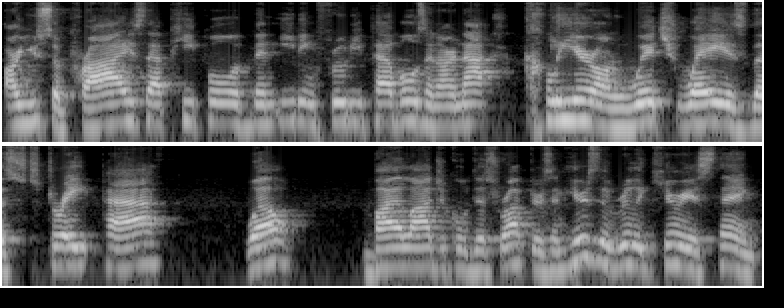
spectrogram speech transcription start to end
Are you surprised that people have been eating fruity pebbles and are not clear on which way is the straight path? Well, biological disruptors. And here's the really curious thing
